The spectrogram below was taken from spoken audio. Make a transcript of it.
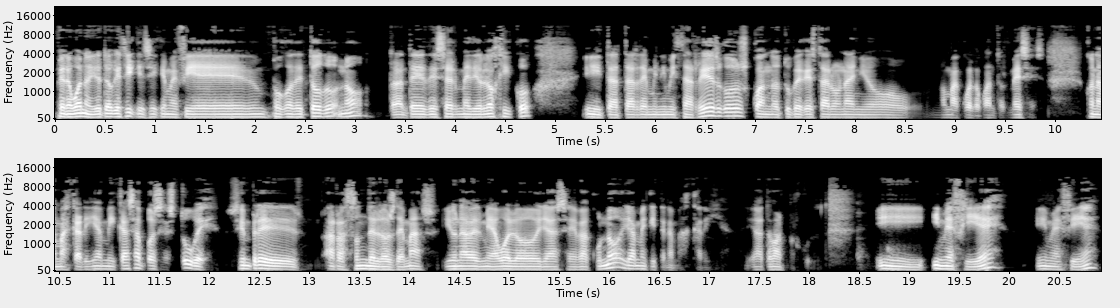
pero bueno, yo tengo que decir que sí que me fié un poco de todo, ¿no? Traté de ser medio lógico y tratar de minimizar riesgos. Cuando tuve que estar un año, no me acuerdo cuántos meses, con la mascarilla en mi casa, pues estuve. Siempre a razón de los demás. Y una vez mi abuelo ya se vacunó, ya me quité la mascarilla. Y a tomar por culo. Y, y me fié, y me fié.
